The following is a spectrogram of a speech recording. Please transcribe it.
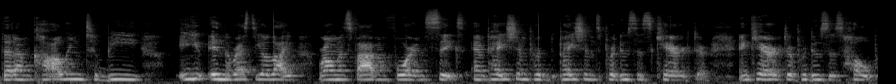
that I'm calling to be in the rest of your life romans 5 and 4 and 6 and patience patience produces character and character produces hope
